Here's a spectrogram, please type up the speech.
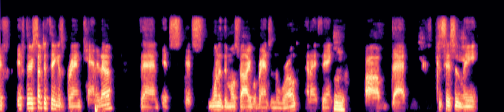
if if there's such a thing as brand Canada, then it's it's one of the most valuable brands in the world, and I think mm. um, that consistently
